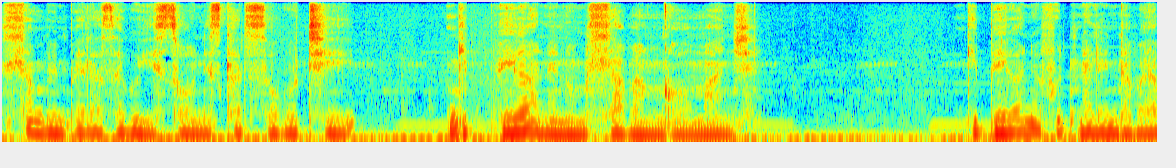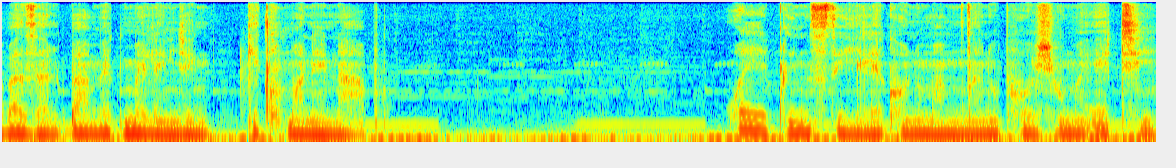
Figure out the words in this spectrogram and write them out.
mhlawumbe impela sekuyisona isikhathi sokuthi ngibhekane nomhlaba ngqo manje. Ngibhekane futhi nale ndaba yabazali bami ekumele nje ngixhumane nabo. Wayeqinisile khona umamncane uphoshume ethi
